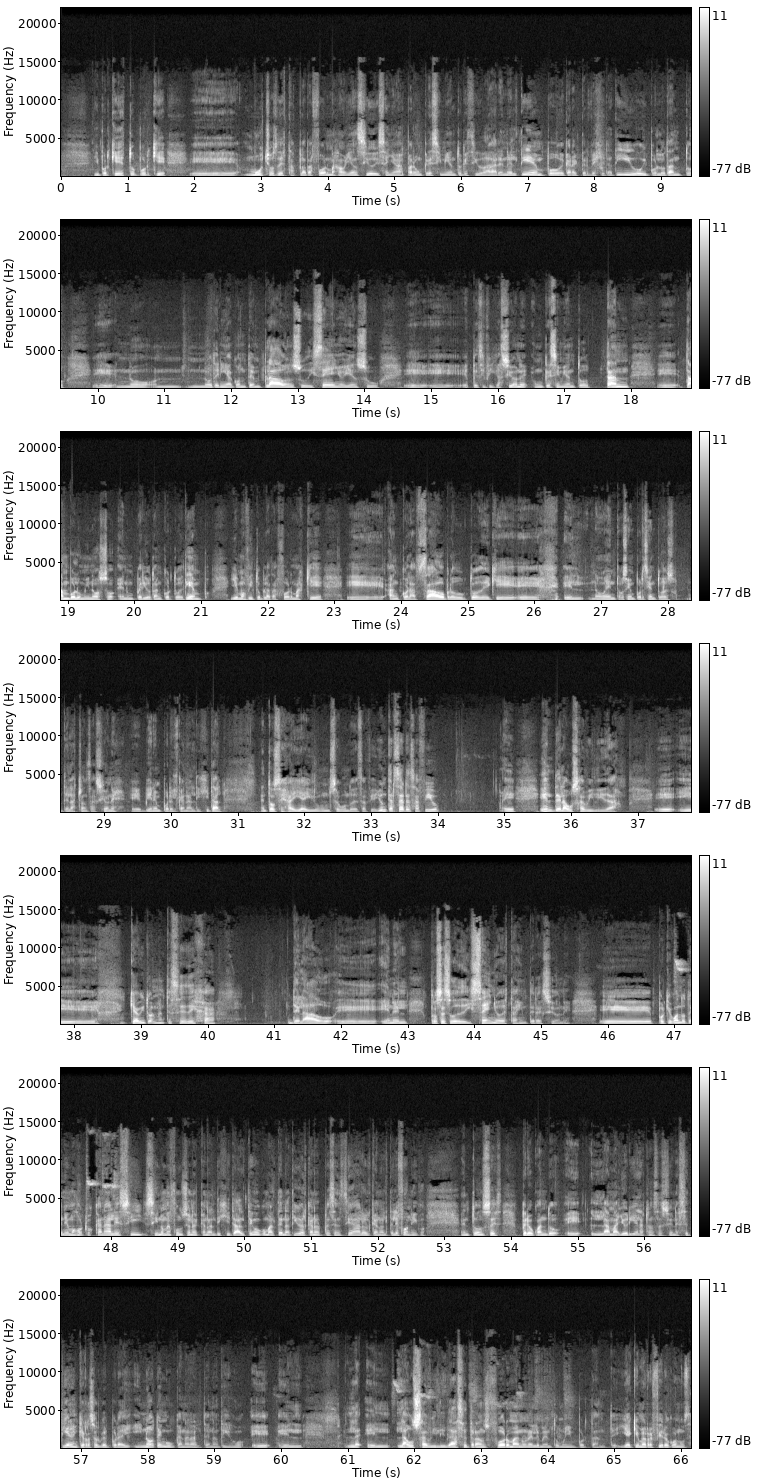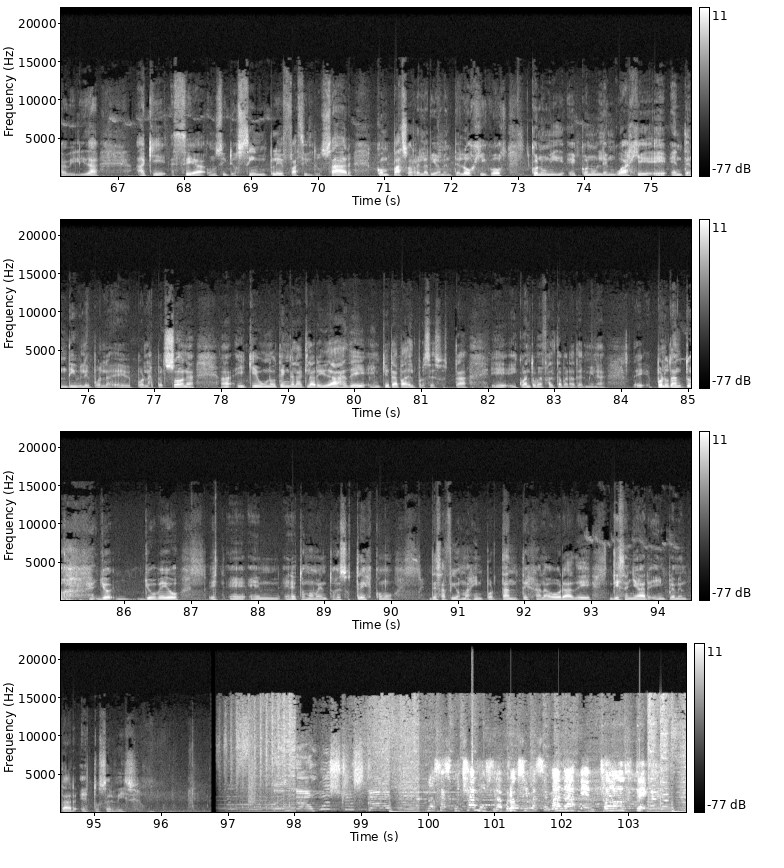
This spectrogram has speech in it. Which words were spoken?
¿Y por qué esto? Porque eh, muchas de estas plataformas habían sido diseñadas para un crecimiento que se iba a dar en el tiempo, de carácter vegetativo, y por lo tanto eh, no, no, tenía contemplado en su diseño y en sus eh, especificaciones un crecimiento tan, eh, tan voluminoso en un periodo tan corto de tiempo. Y hemos visto plataformas que eh, han colapsado producto de que eh, el 90 o 100% de, de las transacciones vienen por el canal digital. Entonces ahí hay un segundo desafío. Y un tercer desafío es el de la usabilidad, que habitualmente se deja de lado en el proceso de diseño de estas interacciones. Eh, porque cuando tenemos otros canales, si, si no me funciona el canal digital, tengo como alternativa el canal presencial o el canal telefónico. Entonces, pero cuando eh, la mayoría de las transacciones se tienen que resolver por ahí y no tengo un canal alternativo, eh, la, la, usabilidad se transforma en un elemento muy importante. ¿Y a qué me refiero con usabilidad? A que sea un sitio simple, fácil de usar, con pasos relativamente lógicos, con un, eh, con un lenguaje eh, entendible por, la, eh, por, las personas ah, y que uno tenga la claridad de en qué etapa del proceso está y cuánto me falta para terminar. por lo tanto, yo, yo veo en, en estos momentos esos tres como desafíos más importantes a la hora de diseñar e implementar estos servicios. Nos escuchamos la próxima semana en Talk Tech.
